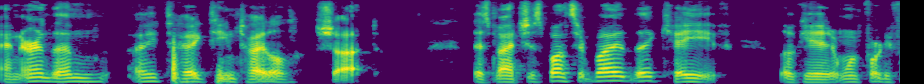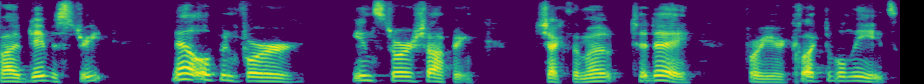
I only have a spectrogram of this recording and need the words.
and earn them a tag team title shot. This match is sponsored by The Cave, located at 145 Davis Street, now open for in store shopping. Check them out today for your collectible needs.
